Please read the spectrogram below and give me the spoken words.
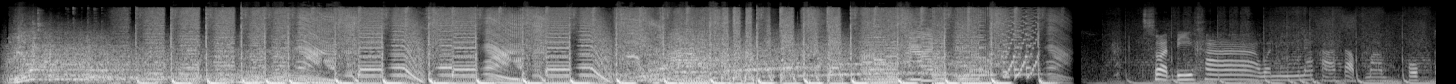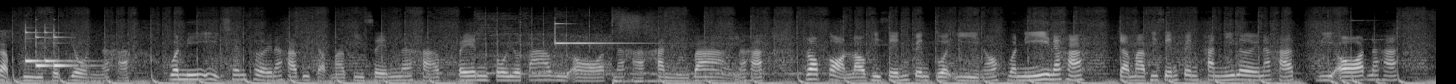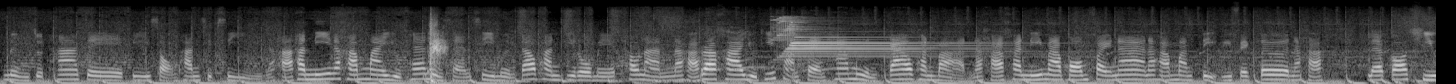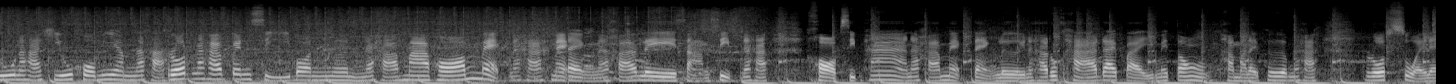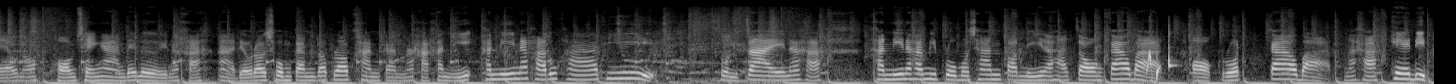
สวัสดีค่ะ วันนี้นะคะกลับมาพบกับบีเพชรยนต์นะคะ วันนี้อีกเช่นเคยนะคะบีกลับมาพรีเซนต์นะคะเป็น Toyota v ีออสนะคะคันนี้บ้างนะคะ รอบก่อนเราพรีเซนต์เป็นตัว E เนาะวันนี้นะคะจะมาพรีเซนต์เป็นคันนี้เลยนะคะ v ีออสนะคะ 1.5J ปี 2014 นะคะ คันนี้นะคะไม่อยู่แค่ 149,000 กิโลเมตรเท่านั้นนะคะ ราคาอยู่ที่ 359,000 บาทนะคะ คันนี้มาพร้อมไฟหน้านะคะมันติรีเฟกเตอร์นะคะ แล้วก็คิ้วนะคะ คิ้วโครเมียมนะคะ รถนะคะเป็นสีบอลเงินนะคะ มาพร้อมแม็กนะคะแม็กแต่งนะคะเล30 นะคะ ขอบ 15 นะคะ แม็กแต่งเลยนะคะ ลูกค้าได้ไปไม่ต้องทำอะไรเพิ่มนะคะ รถสวยแล้วเนาะพร้อมใช้งานได้เลยนะคะอ่าเดี๋ยวเราชมกันรอบๆคันกันนะคะคันนี้คันนี้นะคะลูกค้าที่สนใจนะคะคันนี้นะคะมีโปรโมชั่นตอนนี้นะคะ จอง 9 บาทออกรถ 9 บาทนะคะเครดิต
